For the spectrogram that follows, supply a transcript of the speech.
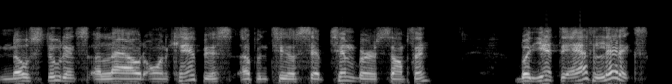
no students allowed on campus up until September something. But yet the athletics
